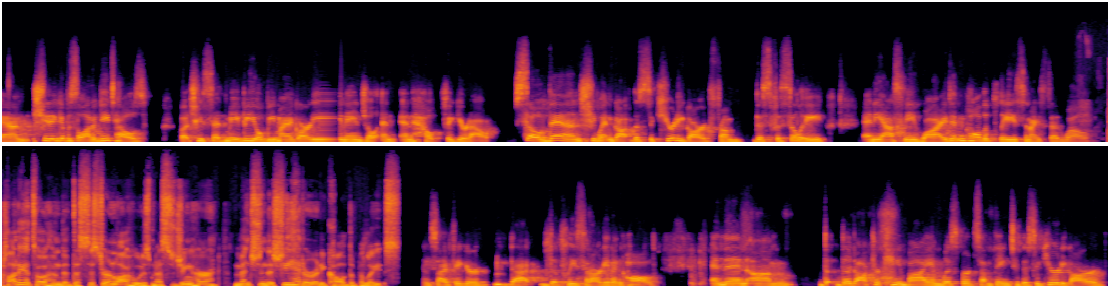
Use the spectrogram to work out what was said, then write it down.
and she didn't give us a lot of details, but she said maybe you'll be my guardian angel and and help figure it out. So then she went and got the security guard from this facility, and he asked me why I didn't call the police, and I said, well. Claudia told him that the sister in law who was messaging her mentioned that she had already called the police. And so I figured that the police had already been called. And then um, the, the doctor came by and whispered something to the security guard.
